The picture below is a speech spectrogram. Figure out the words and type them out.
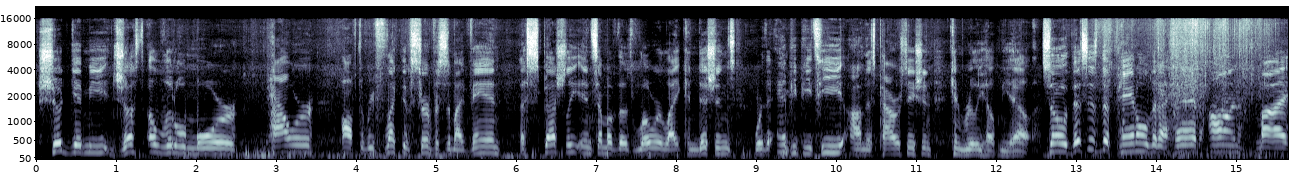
should give me just a little more power off the reflective surface of my van, especially in some of those lower light conditions where the MPPT on this power station can really help me out. So this is the panel that I had on my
